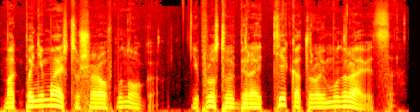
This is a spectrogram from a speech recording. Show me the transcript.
Маг понимает, что шаров много, и просто выбирает те, которые ему нравятся –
